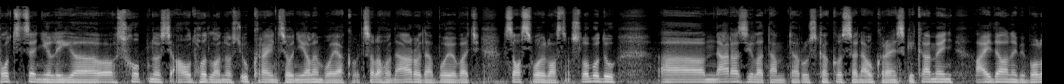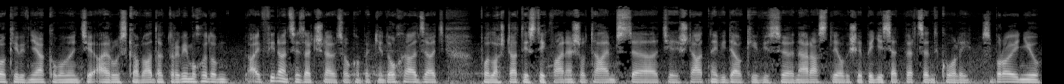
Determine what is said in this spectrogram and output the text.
podcenili e, schopnosť a odhodlanosť Ukrajincov, nielen vojakov, celého národa bojovať za svoju vlastnú slobodu. A narazila tam tá ruská kosa na ukrajinský kameň a ideálne by bolo, keby v nejakom momente aj ruská vláda, ktoré mimochodom aj financie začínajú celkom pekne dochádzať. Podľa štatistik Financial Times e, tie štátne výdavky narastli o vyše 50% kvôli zbrojeniu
